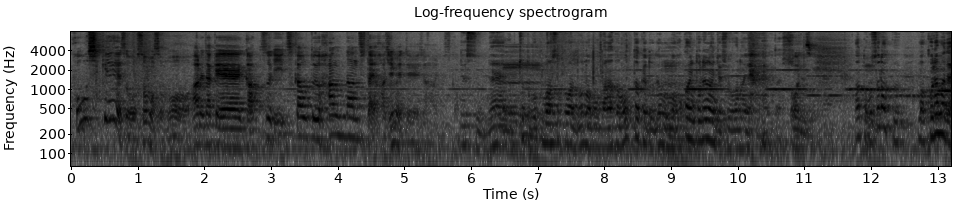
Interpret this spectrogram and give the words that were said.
公式映像をそもそもあれだけがっつり使うという判断自体初めてじゃないですか。ですね、うん、ちょっと僕もあそこはどんなもんかなと思ったけどでもまあ他に撮れないんじゃしょうがないと思ったし、あとおそらく、まあ、これまで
